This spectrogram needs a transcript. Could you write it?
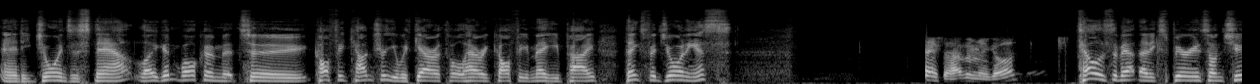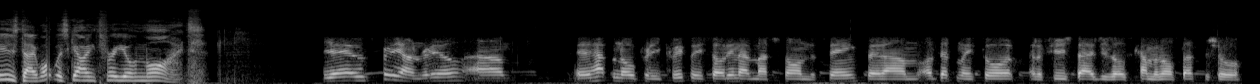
and he joins us now. Logan, welcome to Coffee Country. You're with Gareth Hall, Harry Coffey, and Maggie Payne. Thanks for joining us. Thanks for having me, guys. Tell us about that experience on Tuesday. What was going through your mind? Yeah, it was pretty unreal. Um, it happened all pretty quickly, so I didn't have much time to think. But um, I definitely thought at a few stages I was coming off. That's for sure.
